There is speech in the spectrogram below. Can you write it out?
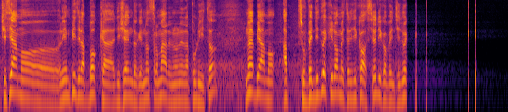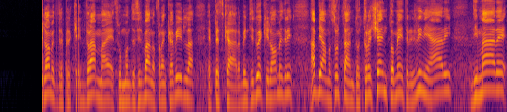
ci siamo riempiti la bocca dicendo che il nostro mare non era pulito, noi abbiamo su 22 km di costi, io dico 22 km perché il dramma è su Montesilvano, Francavilla e Pescara, 22 km, abbiamo soltanto 300 metri lineari di mare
